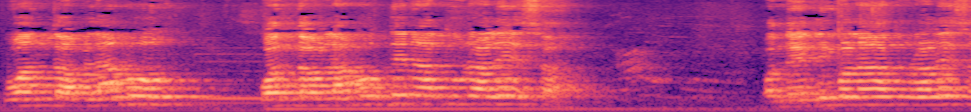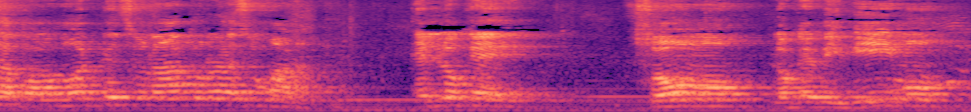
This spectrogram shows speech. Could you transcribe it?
Cuando hablamos, cuando hablamos de naturaleza, cuando yo digo la naturaleza, todo el mundo piensa una naturaleza humana. Es lo que somos, lo que vivimos.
